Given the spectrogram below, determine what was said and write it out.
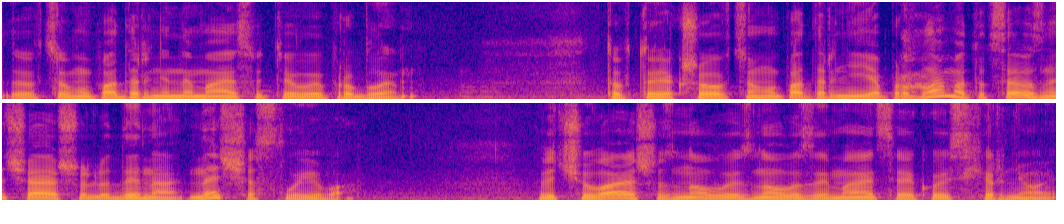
в цьому паттерні немає суттєвої проблеми. Тобто, якщо в цьому паттерні є проблема, то це означає, що людина нещаслива, відчуває, що знову і знову займається якоюсь херньою.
